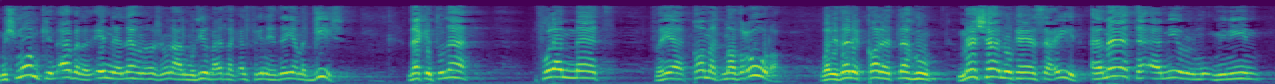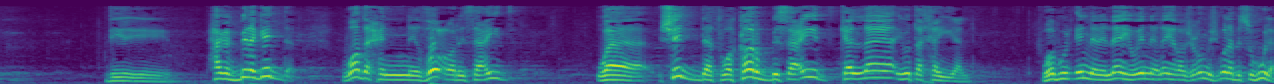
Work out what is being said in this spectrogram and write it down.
مش ممكن ابدا. ان الله راجعون. على المدير بعت لك 1000 جنيه هدية ما تجيش. لكن تقول لها فلان مات. فهي قامت مذعورة. ولذلك قالت له ما شأنك يا سعيد؟ أمات أمير المؤمنين؟ دي حاجة كبيرة جدا. واضح أن ذعر سعيد وشدة وكرب سعيد كان لا يتخيل. وبيقول إن لله وإنا إليه راجعون مش بيقولها بسهولة.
